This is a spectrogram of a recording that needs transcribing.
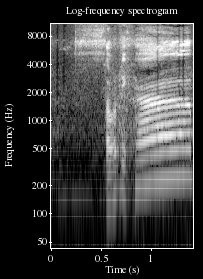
สวัสดีครับ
